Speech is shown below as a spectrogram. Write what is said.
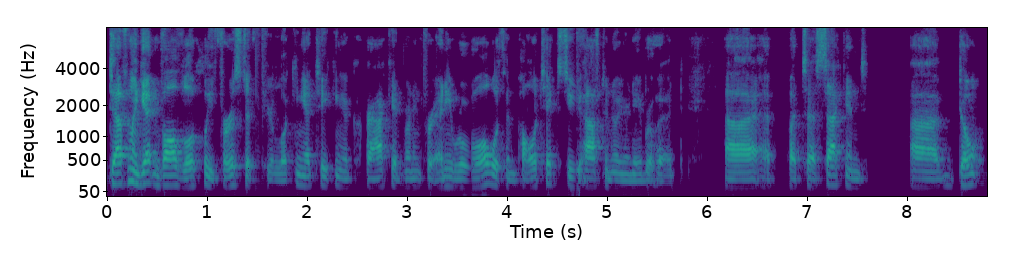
Definitely get involved locally first. If you're looking at taking a crack at running for any role within politics, you have to know your neighborhood. Uh, but uh, second, uh, don't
